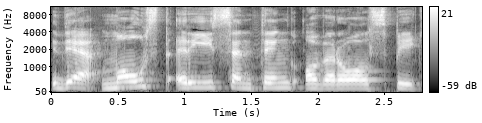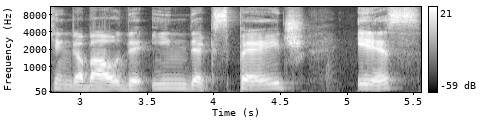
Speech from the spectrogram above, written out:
the most recent thing overall speaking about the index page is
